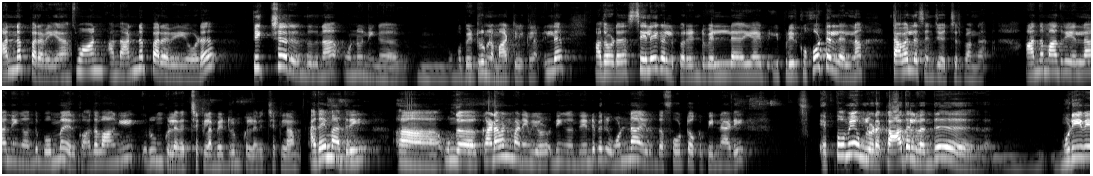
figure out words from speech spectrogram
அன்னப்பறவையா? ஸ்வான் அந்த அன்னப்பறவையோட பிக்சர் இருந்ததுன்னா ஒன்றும் நீங்கள் உங்கள் பெட்ரூமில் மாட்டி வைக்கலாம். இல்லை அதோட சிலைகள் இப்போ ரெண்டு வெள்ளையாக இப்படி இப்படி இருக்கும். ஹோட்டல்ல எல்லாம் டவலில் செஞ்சு வச்சுருப்பாங்க. அந்த மாதிரி எல்லாம் நீங்கள் வந்து பொம்மை இருக்கும். அதை வாங்கி ரூம்குள்ளே வச்சுக்கலாம் பெட்ரூம்குள்ளே வச்சுக்கலாம். அதே மாதிரி உங்கள் கணவன் மனைவியோட நீங்கள் ரெண்டு பேரும் ஒன்றா இருந்த ஃபோட்டோக்கு பின்னாடி எப்போவுமே உங்களோட காதல் வந்து முடியவே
